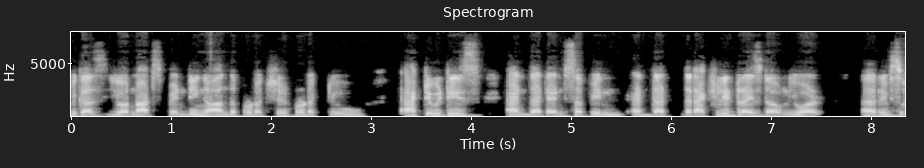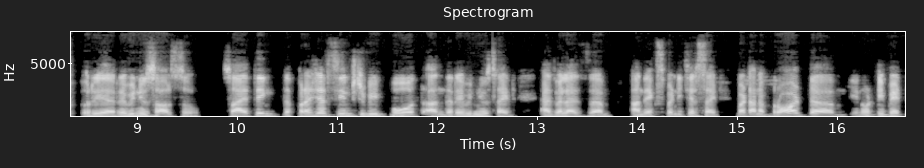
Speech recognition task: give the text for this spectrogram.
because you are not spending on the production productive activities and that ends up in and that that actually drives down your uh, revenues also so i think the pressure seems to be both on the revenue side as well as um, on the expenditure side. But on a broad um, you know debate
